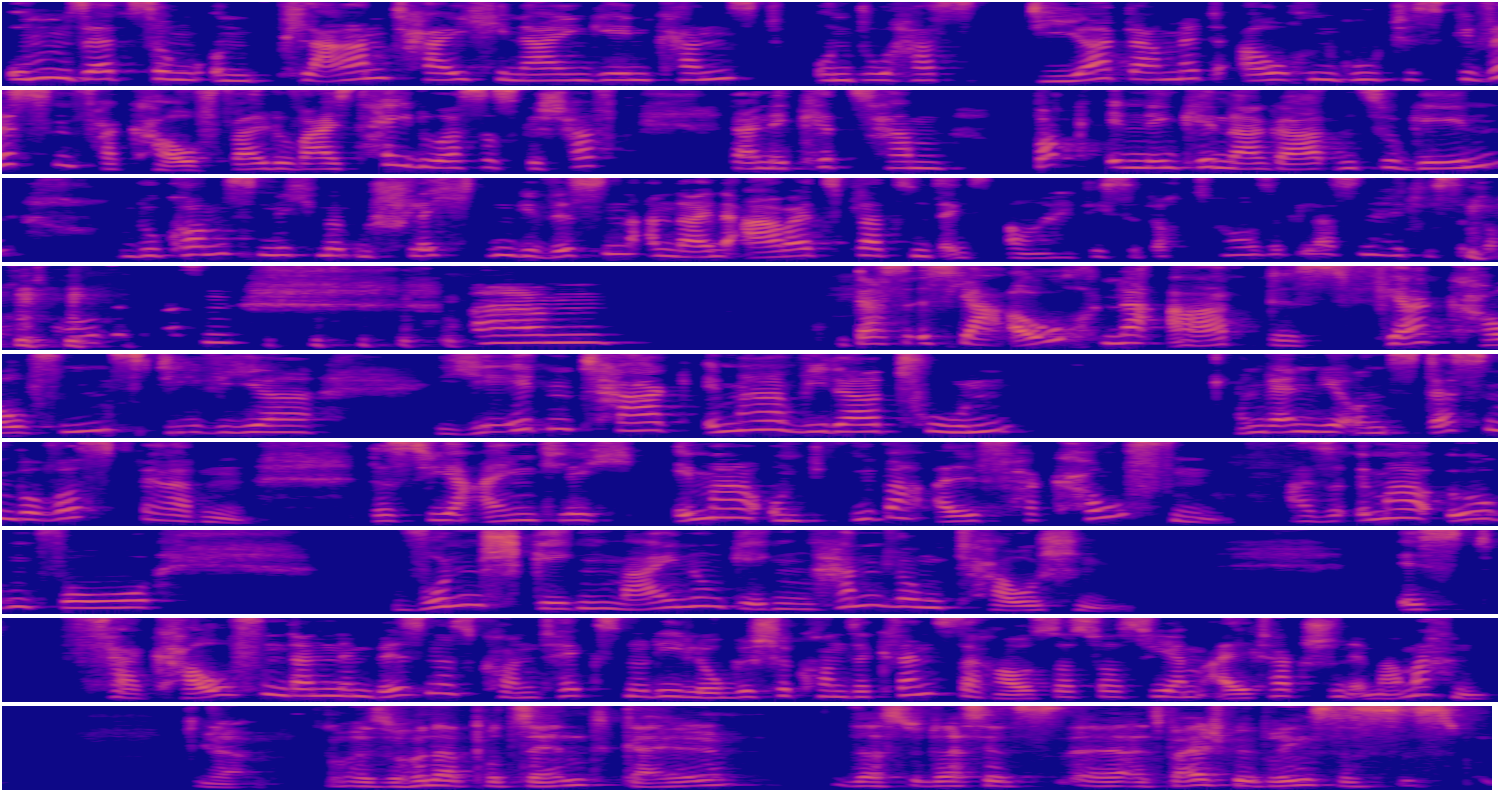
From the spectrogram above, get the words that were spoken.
Umsetzung und Planteich hineingehen kannst und du hast dir damit auch ein gutes Gewissen verkauft, weil du weißt, hey, du hast es geschafft, deine Kids haben Bock in den Kindergarten zu gehen und du kommst nicht mit einem schlechten Gewissen an deinen Arbeitsplatz und denkst, oh, hätte ich sie doch zu Hause gelassen, hätte ich sie doch zu Hause gelassen. ähm, das ist ja auch eine Art des Verkaufens, die wir jeden Tag immer wieder tun. Und wenn wir uns dessen bewusst werden, dass wir eigentlich immer und überall verkaufen, also immer irgendwo Wunsch gegen Meinung, gegen Handlung tauschen, ist Verkaufen dann im Business-Kontext nur die logische Konsequenz daraus, das, was wir im Alltag schon immer machen. Ja, also 100 Prozent geil, dass du das jetzt äh, als Beispiel bringst. Das ist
